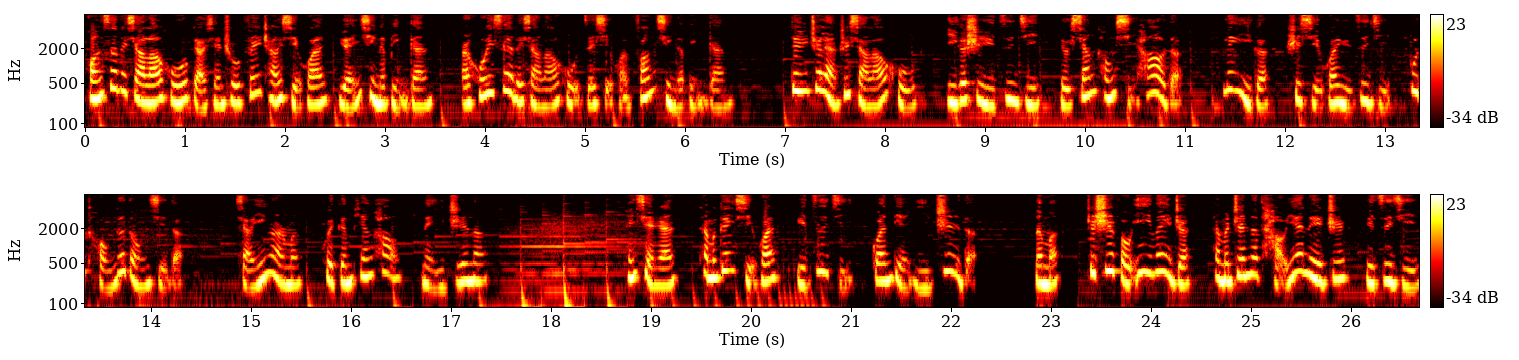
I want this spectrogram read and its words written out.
黄色的小老虎表现出非常喜欢圆形的饼干，而灰色的小老虎则喜欢方形的饼干。对于这两只小老虎，一个是与自己有相同喜好的，另一个是喜欢与自己不同的东西的。小婴儿们会更偏好哪一只呢？很显然，他们更喜欢与自己观点一致的。那么，这是否意味着他们真的讨厌那只与自己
